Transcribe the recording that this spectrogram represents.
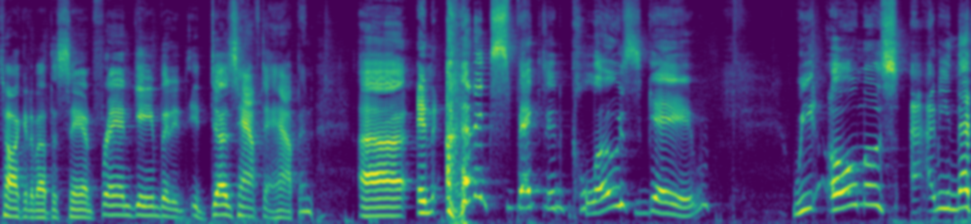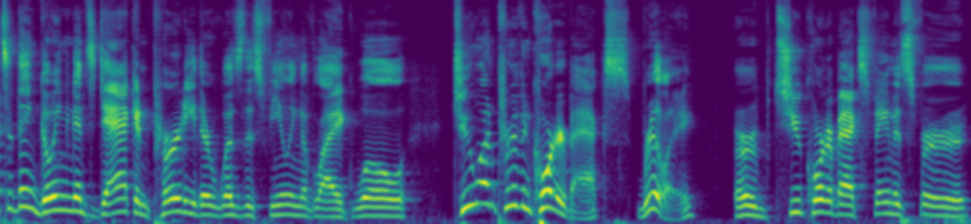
talking about the San Fran game, but it, it does have to happen. Uh, an unexpected close game. We almost. I mean, that's the thing. Going against Dak and Purdy, there was this feeling of like, well two unproven quarterbacks, really, or two quarterbacks famous for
